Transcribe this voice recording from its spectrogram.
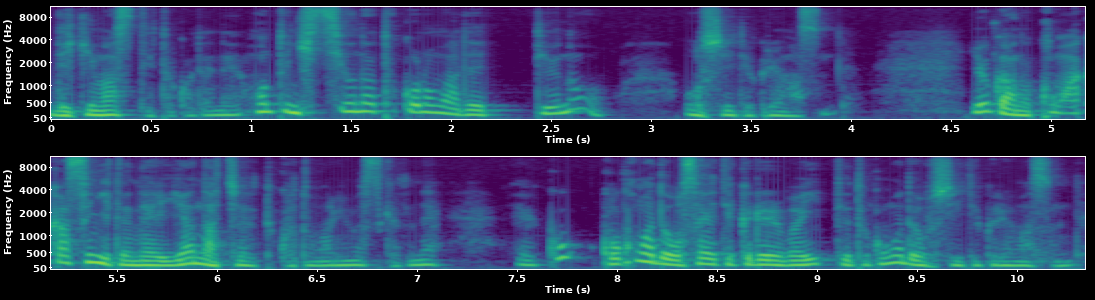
できますっていうところでね、本当に必要なところまでっていうのを教えてくれますんで。よくあの、細かすぎてね、嫌になっちゃうってこともありますけどね、こここまで押さえてくれればいいっていうところまで教えてくれますんで、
